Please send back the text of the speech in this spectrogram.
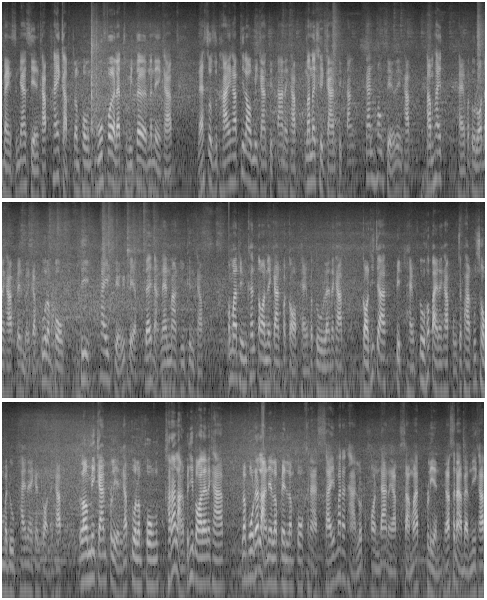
แบ่งสัญญาณเสียงครับให้กับลำโพงวูฟเฟอร์และทวิตเตอร์นั่นเองครับ และส่วนสุดท้ายครับที่เรามีการติดตั้งนะครับนั่นก็คือการติดตั้งกั้นห้องเสียงนั่นเองครับทำให้แผงประตูรถนะครับเป็นเหมือนกับตู้ลำโพงที่ให้เสียงวิเบได้หนักแน่นมากยิ่งขึ้นครับพอมาถึงขั้นตอนในการประกอบแผงประตูแล้วนะครับ ก่อนที่จะปิดแผงประตูเข้าไปนะครับ ผมจะพาผู้ชมมาดูภายในกันก่อนนะครับ เรามีการเปลี่ยนครับตัวลำโพงขาด้านหลังไปนที่ร้อยแล้วนะครับ ลำโพงด้านหลังเนี่ยเราเป็นลำโพงขนาดไซส์มาตรฐานรถ Honda นะครับ สามารถเปลี่ยนลักษณะแบบนี้ครับ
